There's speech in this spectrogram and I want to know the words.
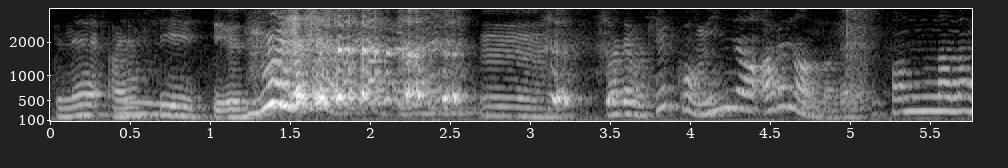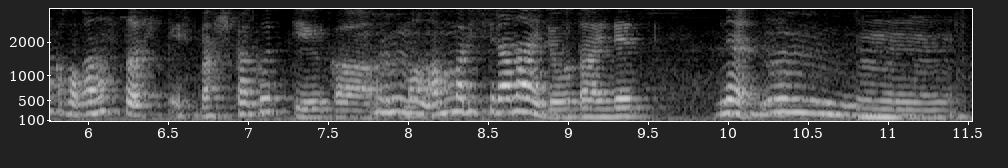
てね怪しいっていうところうん。まあでも結構みんなあれなんだね。そんななんか他の人と比較っていうか、うん。まあ、あんまり知らない状態でね。ううんん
